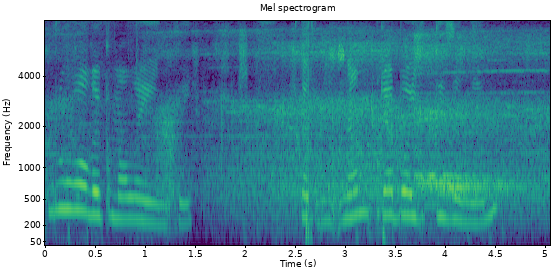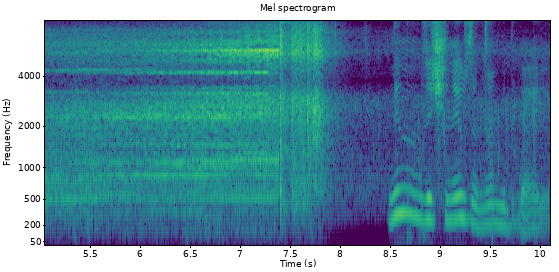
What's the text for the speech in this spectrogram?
Кролик маленький. Так, нам треба йти за ним. Він зачинив за нами двері.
